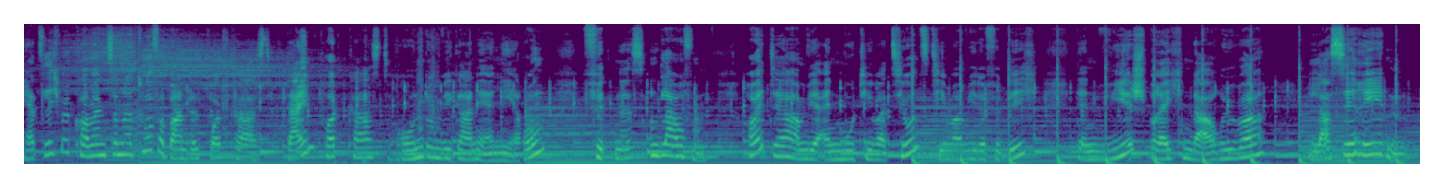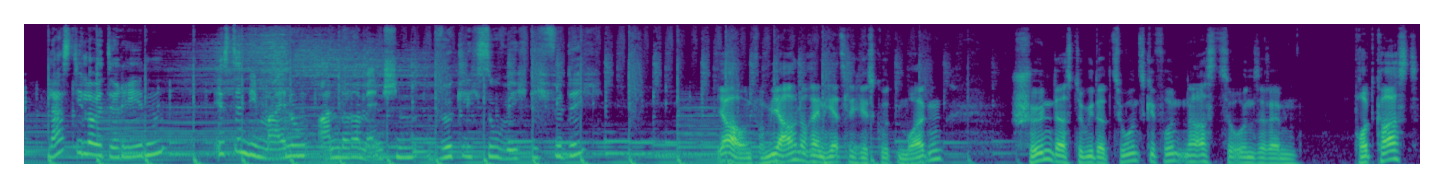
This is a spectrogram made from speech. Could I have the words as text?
Herzlich willkommen zum Naturverbandelt Podcast, dein Podcast rund um vegane Ernährung, Fitness und Laufen. Heute haben wir ein Motivationsthema wieder für dich, denn wir sprechen darüber, lasse reden. Lass die Leute reden. Ist denn die Meinung anderer Menschen wirklich so wichtig für dich? Ja, und von mir auch noch ein herzliches Guten Morgen. Schön, dass du wieder zu uns gefunden hast, zu unserem Podcast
